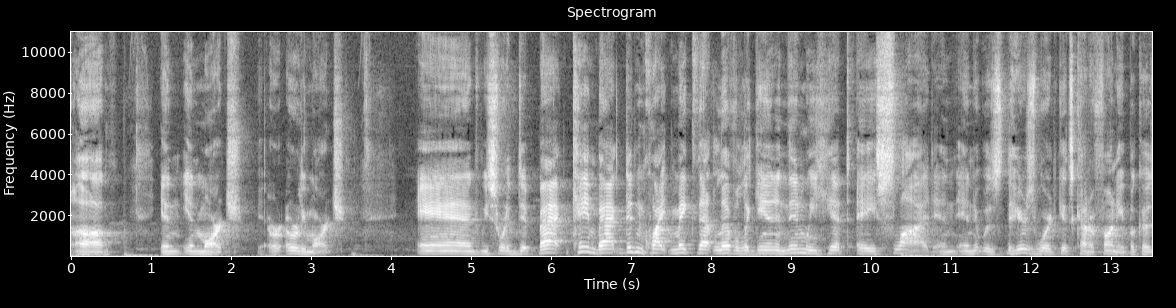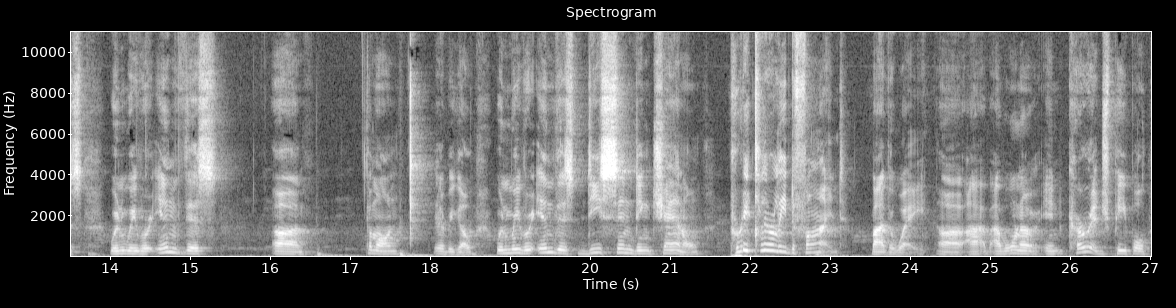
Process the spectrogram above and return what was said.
uh, in in March or early March, and we sort of dipped back, came back, didn't quite make that level again, and then we hit a slide, and and it was here's where it gets kind of funny because when we were in this, uh, come on, there we go. When we were in this descending channel, pretty clearly defined, by the way. Uh, I, I want to encourage people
